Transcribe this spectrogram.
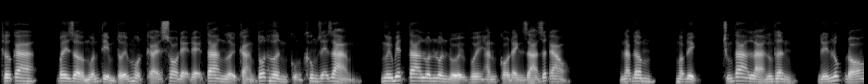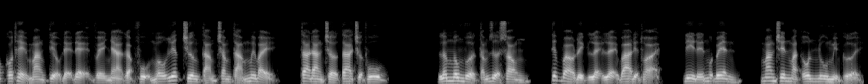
Thưa ca, bây giờ muốn tìm tới một cái so đệ đệ ta người càng tốt hơn cũng không dễ dàng, ngươi biết ta luôn luôn đối với hắn có đánh giá rất cao. Nạp đâm, mập địch, chúng ta là hương thân đến lúc đó có thể mang tiểu đệ đệ về nhà gặp phụ mẫu liếc chương tám trăm tám mươi bảy, ta đang chờ ta trợ phu. Lâm mông vừa tắm rửa xong, tiếp vào địch lệ lệ ba điện thoại, đi đến một bên, mang trên mặt ôn nhu mỉm cười.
